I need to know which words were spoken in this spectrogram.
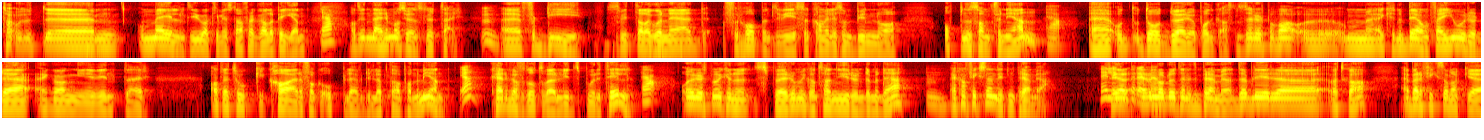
ta, ut, eh, Om mailen til Joakim i stad fra Galdhøpiggen Ja. At vi nærmer oss jo en slutt her. Eh, Fordi smittetallene går ned Forhåpentligvis så kan vi liksom begynne å Åpne samfunnet igjen. Ja. Uh, Og da dør jo podcasten. Så jeg lurte på hva, om jeg kunne be om For jeg gjorde jo det en gang i vinter At jeg tok Hva er det folk har opplevd i løpet av pandemien? Ja. Hva er det vi har fått lov til å være lydsporet til? Ja. Og jeg lurte på om jeg kunne spørre om vi kan ta en ny runde med det. Jeg kan fikse en liten premie En liten jeg, jeg premie. lodde ut en liten premie. Det blir eh, Vet du hva? Jeg bare fikser noe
